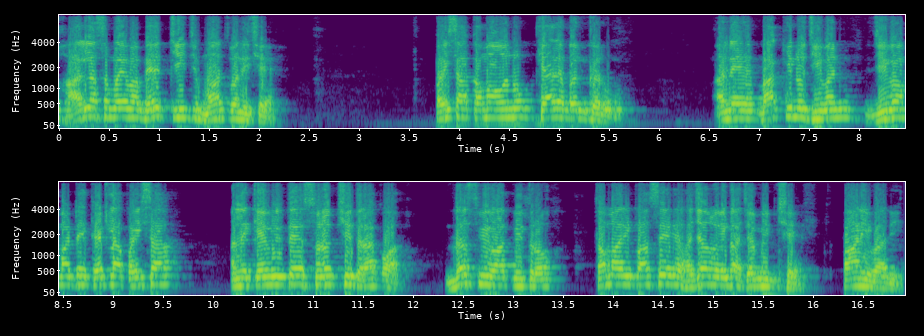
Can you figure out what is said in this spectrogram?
હાલના સમયમાં બે ચીજ મહત્વની છે. પૈસા કમાવાનું ક્યારે બંધ કરવું? અને બાકીનું જીવન જીવવા માટે કેટલા પૈસા અને કેવી રીતે સુરક્ષિત રાખવા? દસમી વાત મિત્રો, તમારી પાસે હજારો વીઘા જમીન છે પાણી વાળી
